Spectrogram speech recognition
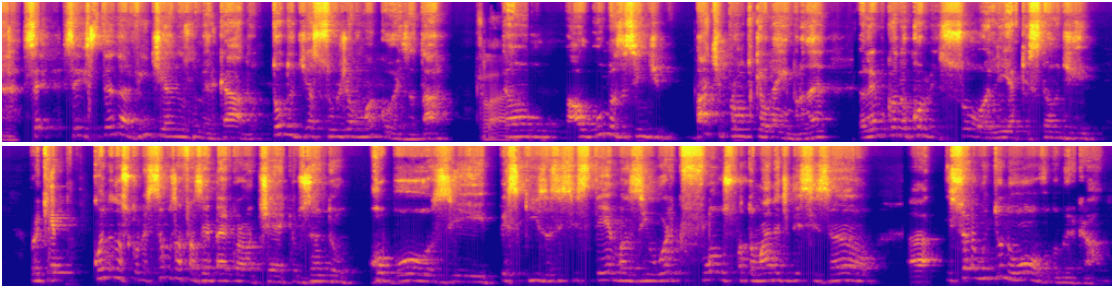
Você estando há 20 anos no mercado, todo dia surge alguma coisa, tá? Claro. Então, algumas assim de bate-pronto que eu lembro, né? Eu lembro quando começou ali a questão de. Porque quando nós começamos a fazer background check usando robôs e pesquisas e sistemas e workflows para tomada de decisão, uh, isso era muito novo no mercado.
